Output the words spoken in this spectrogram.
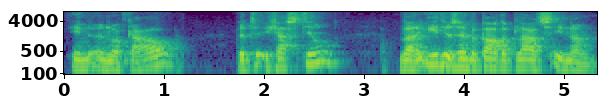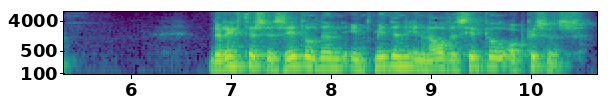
in een lokaal, het gastil, waar ieder zijn bepaalde plaats innam. De rechters zetelden in het midden in een halve cirkel op kussens.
